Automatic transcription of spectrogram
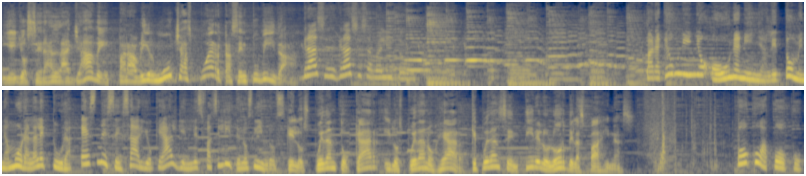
y ellos serán la llave para abrir muchas puertas en tu vida. Gracias, gracias, abuelito. Para que un niño o una niña le tomen amor a la lectura, es necesario que alguien les facilite los libros. Que los puedan tocar y los puedan ojear, que puedan sentir el olor de las páginas. Poco a poco,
